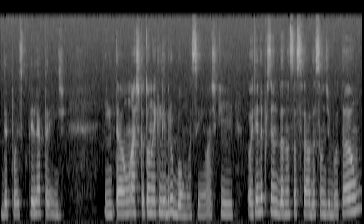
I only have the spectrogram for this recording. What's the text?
depois que ele aprende. Então acho que eu estou no equilíbrio bom, assim. Eu acho que 80% das nossas fraldas são de botão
